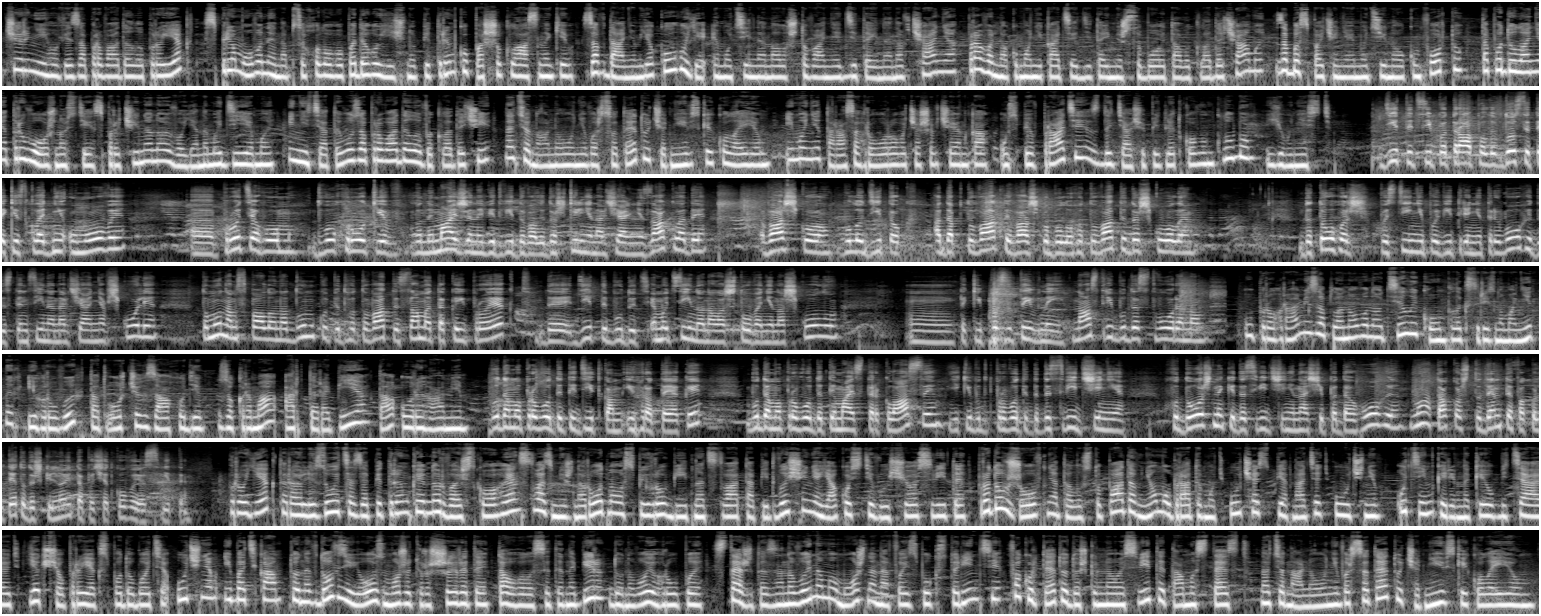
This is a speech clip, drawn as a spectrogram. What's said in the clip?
Чернігові запровадили проєкт, спрямований на психолого-педагогічну підтримку першокласників, завданням якого є емоційне налаштування дітей на навчання, правильна комунікація дітей між собою та викладачами, забезпечення емоційного комфорту та подолання тривожності, спричиненої воєнними діями. Ініціативу запровадили викладачі Національного університету Чернігівський колегіум імені Тараса Григоровича Шевченка у співпраці з дитячо-підлітковим клубом Юність. Діти ці потрапили в досить такі складні умови. Е, Протягом двох років вони майже не відвідували дошкільні навчальні заклади. Важко було діток адаптувати, важко було готувати до школи. До того ж, постійні повітряні тривоги, дистанційне навчання в школі. Тому нам спало на думку підготувати саме такий проєкт, де діти будуть емоційно налаштовані на школу. Такий позитивний настрій буде створено. У програмі заплановано цілий комплекс різноманітних ігрових та творчих заходів, зокрема арт-терапія та оригамі. Будемо проводити діткам ігротеки, будемо проводити майстер-класи, які будуть проводити досвідчені художники, досвідчені наші педагоги, ну а також студенти факультету дошкільної та початкової освіти. Проєкт реалізується за підтримки Норвезького агентства з міжнародного співробітництва та підвищення якості вищої освіти. Продовж жовтня та листопада в ньому братимуть участь 15 учнів. Утім, керівники обіцяють, якщо проєкт сподобається учням і батькам, то невдовзі його зможуть розширити та оголосити набір до нової групи. Стежити за новинами можна на Фейсбук-сторінці факультету дошкільної освіти та мистецтв Національного університету Чернігівський колегіум.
